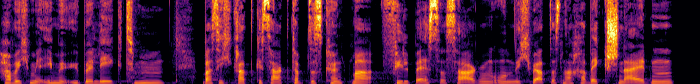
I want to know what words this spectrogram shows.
habe ich mir immer überlegt, hm, was ich gerade gesagt habe, das könnte man viel besser sagen und ich werde das nachher wegschneiden.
